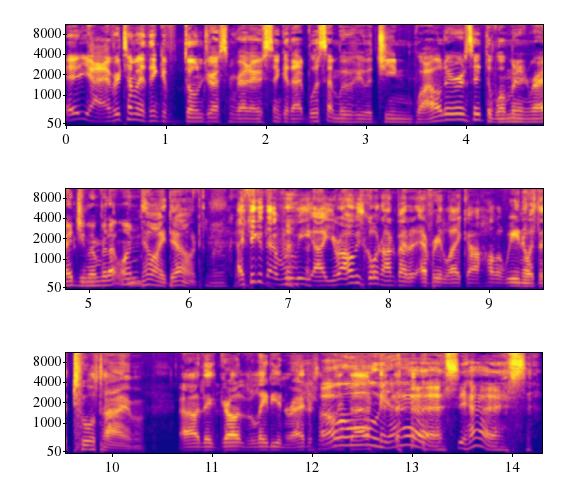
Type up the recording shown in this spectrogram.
it- yeah, every time I think of "Don't Dress in Red," I always think of that. What's that movie with Gene Wilder? Is it The Woman in Red? Do you remember that one? No, I don't. Okay. I think of that movie. Uh, you're always going on about it every like uh, Halloween with the Tool Time. Uh, the girl, the lady in red, or something Oh like that. yes, yes.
